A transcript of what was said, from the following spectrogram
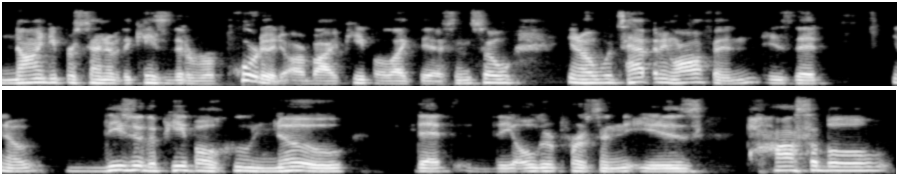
90% of the cases that are reported are by people like this. And so, you know, what's happening often is that, you know, these are the people who know that the older person is possible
